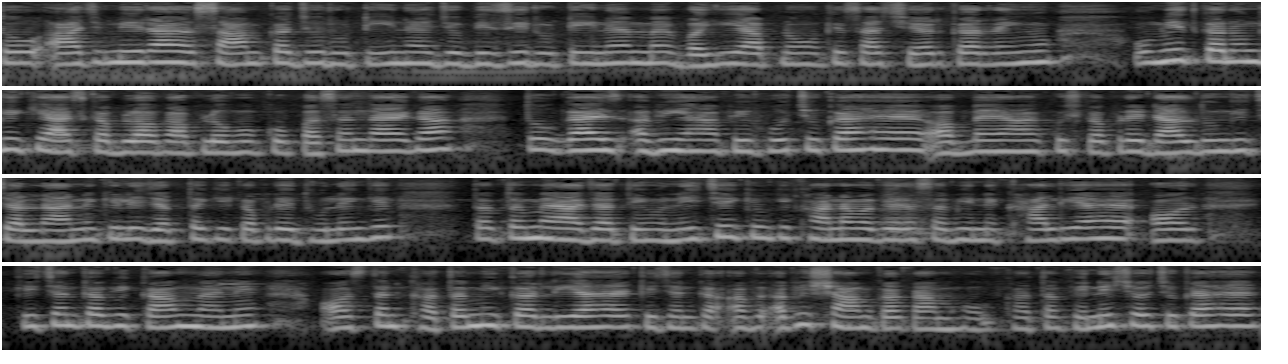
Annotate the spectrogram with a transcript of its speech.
तो आज मेरा शाम का जो रूटीन है, जो बिज़ी रूटीन है, मैं वही आप लोगों के साथ शेयर कर रही हूँ। उम्मीद करूँगी कि आज का ब्लॉग आप लोगों को पसंद आएगा। तो गाइज़ अभी यहाँ पे हो चुका है। अब मैं यहाँ कुछ कपड़े डाल दूँगी चलाने के लिए। जब तक ये कपड़े धुलेंगे, तब तक मैं आ जाती हूँ नीचे क्योंकि खाना वगैरह सभी ने खा लिया है और किचन का भी काम मैंने औसतन ख़त्म ही कर लिया है। किचन का अब, अभी शाम का काम हो, ख़त्म फिनिश हो चुका है।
